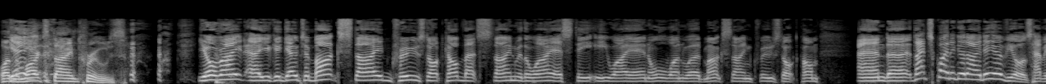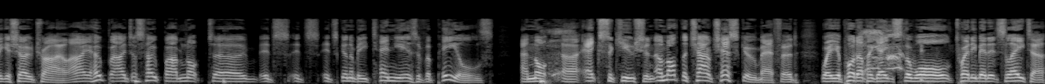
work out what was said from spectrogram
on yeah, the Mark yeah. Steyn cruise. You're right. Uh, you can go to marksteyncruise.com. That's Steyn with a Y, S T E Y N, all one word, marksteyncruise.com. And uh, that's quite a good idea of yours, having a show trial. I hope, I just hope I'm not. Uh, it's it's it's going to be ten years of appeals and not uh, execution, and not the Ceausescu method, where you put up against the wall twenty minutes later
